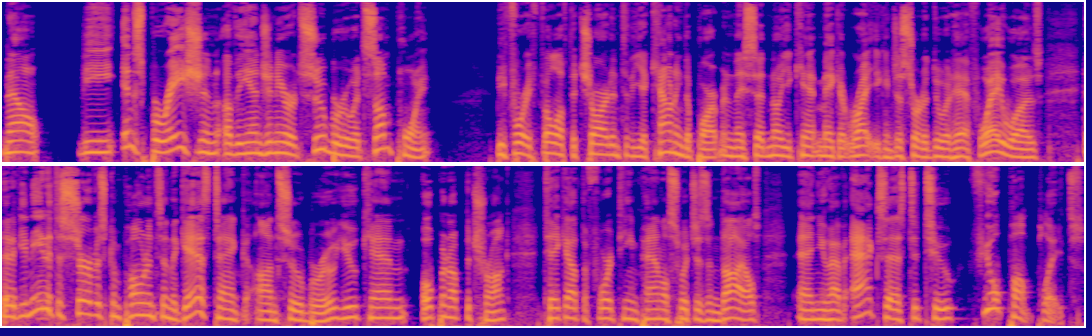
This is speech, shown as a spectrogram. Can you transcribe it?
Now, the inspiration of the engineer at Subaru at some point before he fell off the chart into the accounting department and they said, no, you can't make it right. You can just sort of do it halfway was that if you needed to service components in the gas tank on Subaru, you can open up the trunk, take out the 14 panel switches and dials, and you have access to two fuel pump plates.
